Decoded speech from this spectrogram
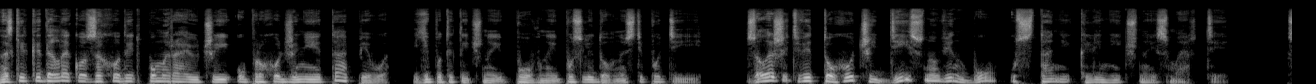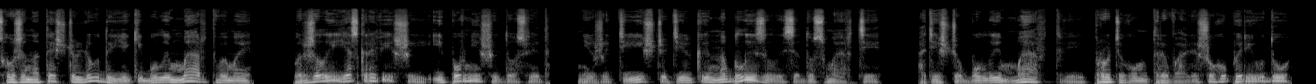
Наскільки далеко заходить помираючий у проходженні етапів гіпотетичної повної послідовності подій, залежить від того, чи дійсно він був у стані клінічної смерті. Схоже на те, що люди, які були мертвими, пережили яскравіший і повніший досвід, ніж ті, що тільки наблизилися до смерті, а ті, що були мертві протягом тривалішого періоду,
